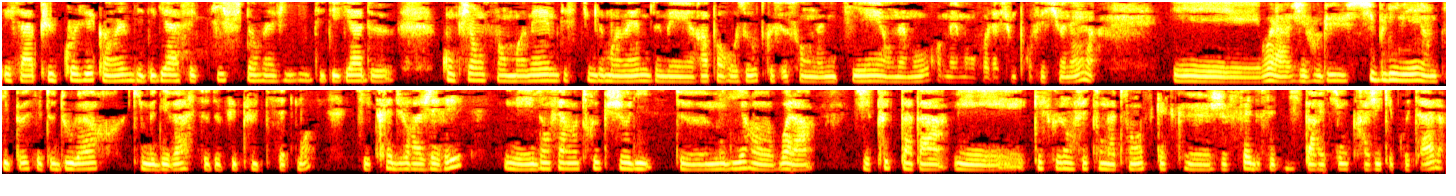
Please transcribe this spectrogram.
et ça a pu causer quand même des dégâts affectifs dans ma vie, des dégâts de confiance en moi-même, d'estime de moi-même, de mes rapports aux autres, que ce soit en amitié, en amour, même en relation professionnelle. Et voilà, j'ai voulu sublimer un petit peu cette douleur qui me dévaste depuis plus de sept mois, qui est très dure à gérer, mais d'en faire un truc joli, de me dire euh, voilà, j'ai plus de papa, mais qu'est-ce que j'en fais de son absence? Qu'est-ce que je fais de cette disparition tragique et brutale?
